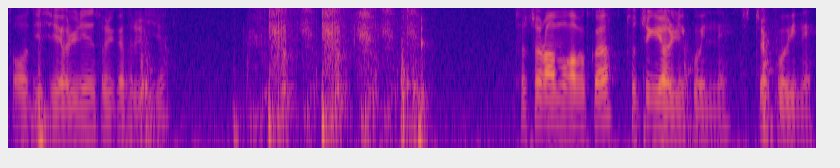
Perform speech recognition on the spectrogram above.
또 어디서 열리는 소리가 들리죠? 저쪽으로 한번 가볼까요? 저쪽에 열리고 있네. 저쪽 보이네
